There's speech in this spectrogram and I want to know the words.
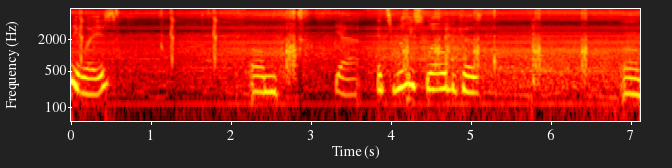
Anyways, um, yeah, it's really slow because, um,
